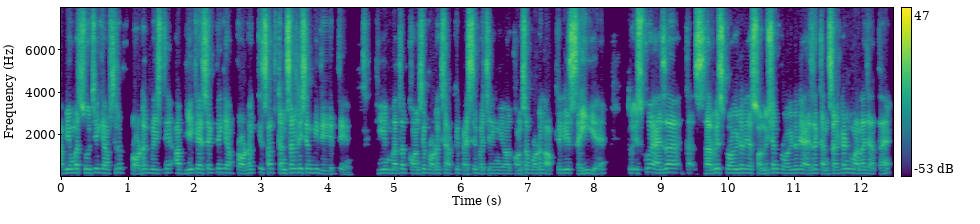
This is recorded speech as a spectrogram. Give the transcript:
अब ये मत सोचिए कि आप सिर्फ़ प्रोडक्ट बेचते हैं, आप ये कह सकते हैं कि आप प्रोडक्ट के साथ कंसल्टेशन भी देते हैं कि मतलब कौन से प्रोडक्ट से आपके पैसे बचेंगे और कौन सा प्रोडक्ट आपके लिए सही है। तो इसको एज अ सर्विस प्रोवाइडर या सॉल्यूशन प्रोवाइडर या एज अ कंसल्टेंट माना जाता है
